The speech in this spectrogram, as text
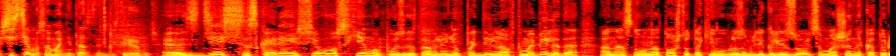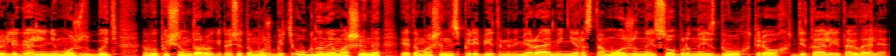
система сама не даст зарегистрировать. Э, здесь, скорее всего, схема по изготовлению поддельного автомобиля, да, она основана на том, что таким образом легализуется машина, которая легально не может быть выпущена на дороге. То есть это может быть угнанная машина, это машины с перебитыми номерами, не растаможенные, собранные из двух-трех деталей и так далее.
